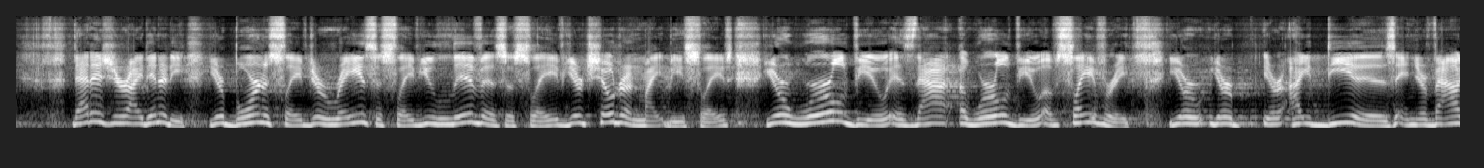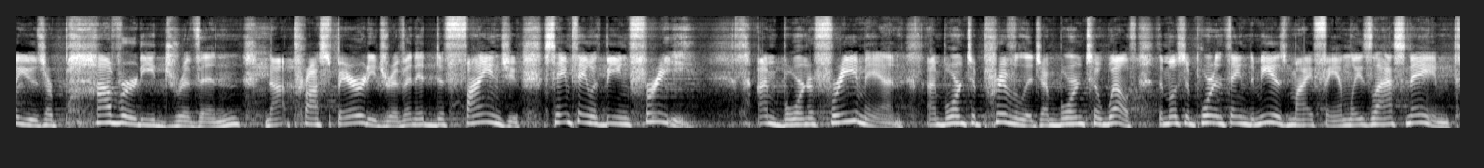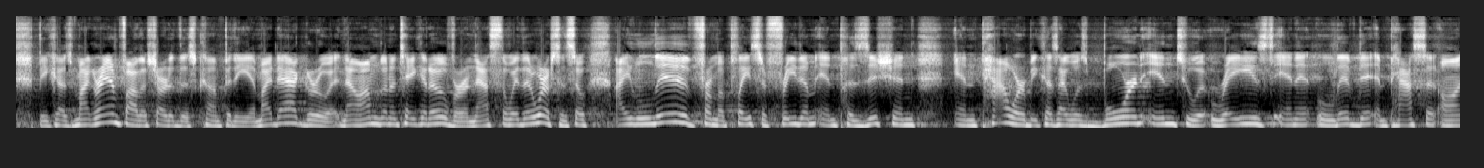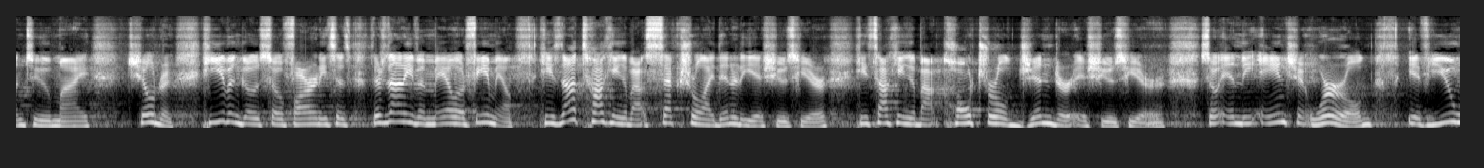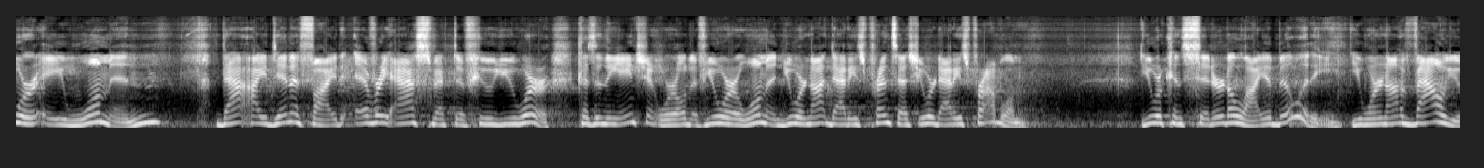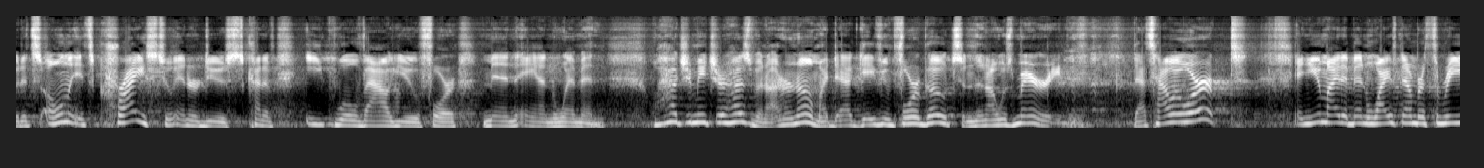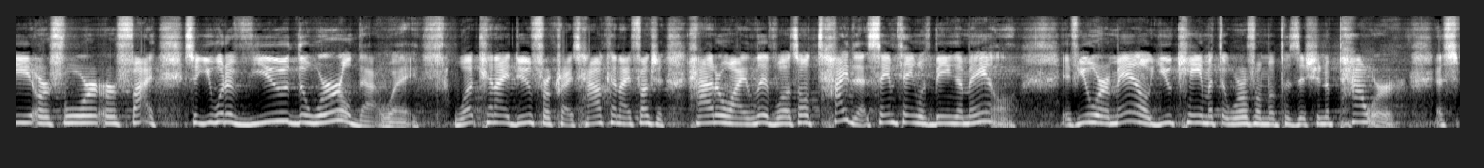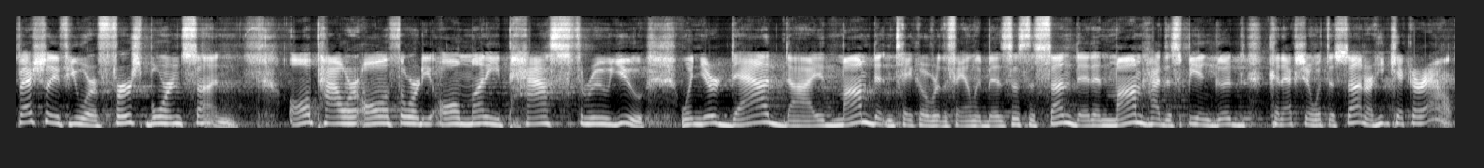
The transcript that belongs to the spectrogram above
That is your identity. You're born a slave. You're raised a slave. You live as a slave. Your children might be slaves. Your worldview is that a worldview of slavery. Your, your, your ideas and your values are poverty driven, not prosperity driven. It defines you. Same thing with being free. I'm born a free man. I'm born to privilege. I'm born to wealth. The most important thing to me is my family's last name because my grandfather started this company and my dad grew it. Now I'm going to take it over, and that's the way that it works. And so I live from a place of freedom and position and power because I was born into it, raised in it, lived it, and passed it on to my children. He even goes so far and he says, There's not even male or female. He's not talking about sexual identity issues here. He's talking about cultural gender issues here. So, in the ancient world, if you were a woman, that identified every aspect of who you were. Because in the ancient world, if you were a woman, you were not daddy's princess, you were daddy's problem you were considered a liability. You were not valued. It's only it's Christ who introduced kind of equal value for men and women. Well, how'd you meet your husband? I don't know. My dad gave him four goats and then I was married. That's how it worked and you might have been wife number three or four or five. So you would have viewed the world that way. What can I do for Christ? How can I function? How do I live? Well, it's all tied to that. Same thing with being a male. If you were a male, you came at the world from a position of power, especially if you were a firstborn son. All power, all authority, all money passed through you. When your dad died, mom didn't take over the family business, the son did, and mom had to be in good connection with the son or he kick her out.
